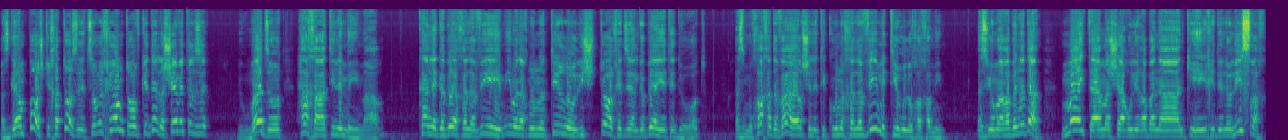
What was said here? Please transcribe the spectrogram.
אז גם פה שטיחתו זה לצורך יום טוב כדי לשבת על זה. לעומת זאת, החעתי למימר, כאן לגבי החלבים, אם אנחנו נתיר לו לשטוח את זה על גבי היתדות, אז מוכח הדבר שלתיקון החלבים התירו לו חכמים. אז יאמר הבן אדם, מה הייתה מה שרו לי רבנן כי היכי דלא ליסרח?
